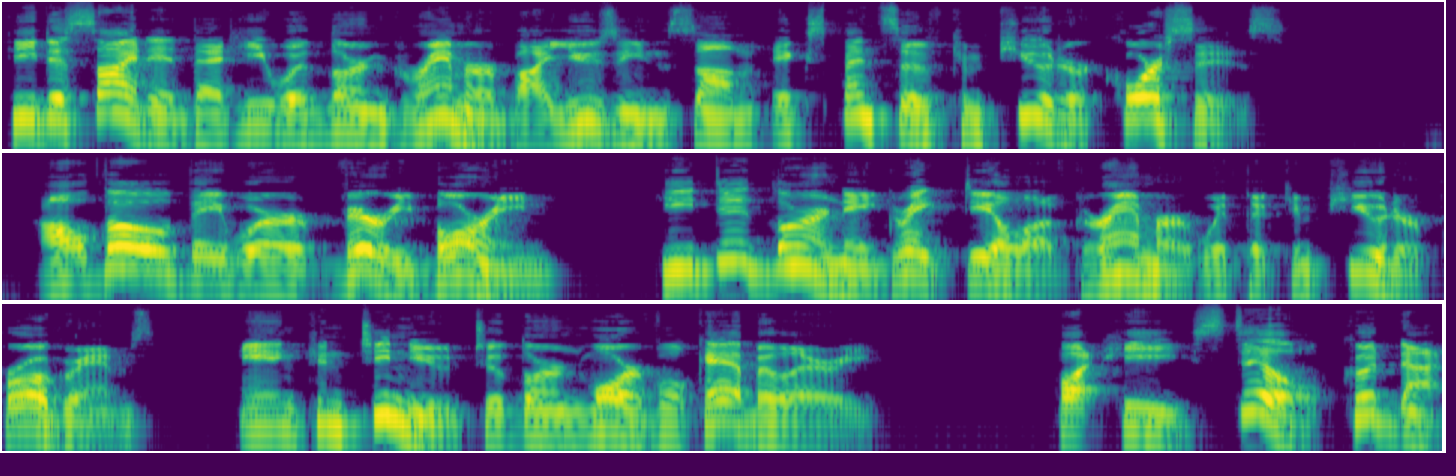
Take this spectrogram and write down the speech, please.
he decided that he would learn grammar by using some expensive computer courses. Although they were very boring, he did learn a great deal of grammar with the computer programs and continued to learn more vocabulary. But he still could not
